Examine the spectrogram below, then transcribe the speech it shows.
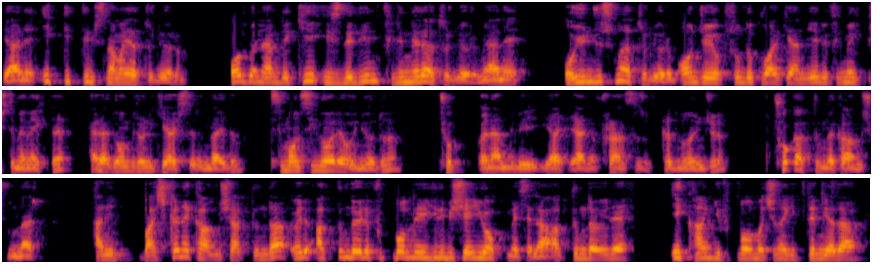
Yani ilk gittiğim sinemayı hatırlıyorum. O dönemdeki izlediğim filmleri hatırlıyorum. Yani oyuncusunu hatırlıyorum. Onca yoksulluk varken diye bir filme gitmiştim emekte. Herhalde 11-12 yaşlarındaydım. Simone Signore oynuyordu. Çok önemli bir yani Fransız kadın oyuncu. Çok aklımda kalmış bunlar. Hani başka ne kalmış aklında? Öyle aklımda öyle futbolla ilgili bir şey yok mesela. Aklımda öyle ilk hangi futbol maçına gittim ya da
